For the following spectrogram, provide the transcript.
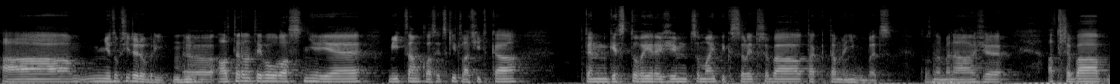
a mně to přijde dobrý. Mhm. Mm-hmm. Alternativou vlastně je mít tam klasický tlačítka, ten gestový režim, co mají pixely třeba, tak tam není vůbec. To znamená, že a třeba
